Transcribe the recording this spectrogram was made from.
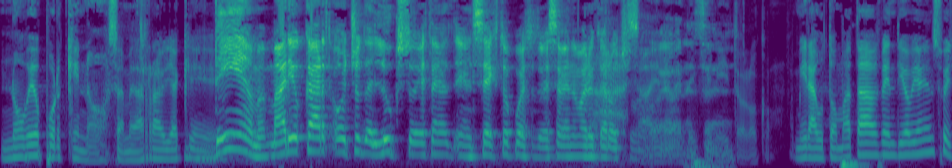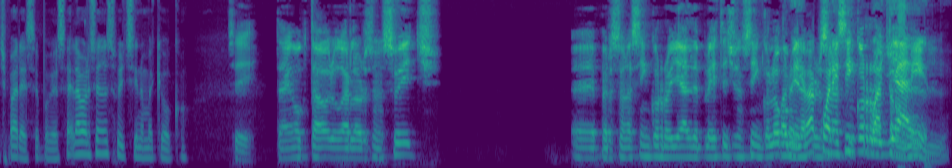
no veo por qué no. O sea, me da rabia que. Damn, Mario Kart 8 Deluxe todavía está en el, sexto puesto. Todavía se vende Mario Kart 8. Sabe, bueno, infinito, loco. Mira, Automata vendió bien en Switch, parece, porque esa es la versión de Switch, si no me equivoco. Sí, está en octavo lugar la versión Switch. Eh, Persona 5 Royal de PlayStation 5. Loco, bueno, mira, Persona 5 Royal.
